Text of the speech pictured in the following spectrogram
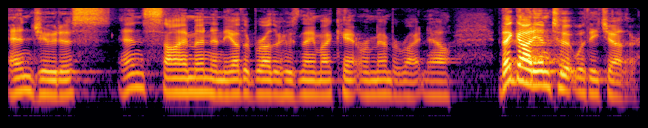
and Judas and Simon and the other brother whose name I can't remember right now, they got into it with each other.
